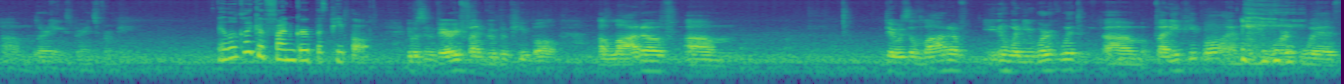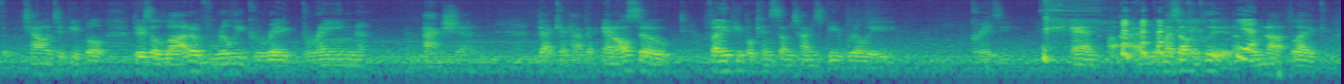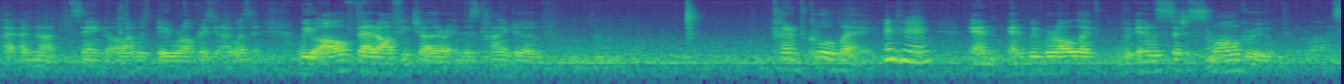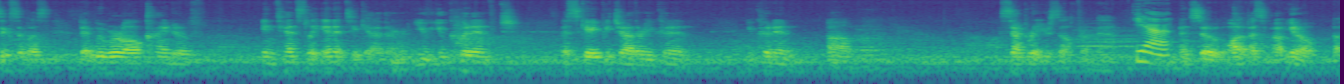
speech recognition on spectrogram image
um, learning experience for me They look like a fun group of people. it was a very fun group of people. A lot of um, there was a lot of you know when you work with um, funny people and when you work with talented people, there's a lot of really great brain action that can happen, and also funny people can sometimes be really crazy, and I, myself included. I'm- Yeah. I'm not like I, I'm not saying that oh I was they were all crazy and I wasn't. We all fed off each other in this kind of kind of cool way. Mm-hmm. And and we were all like, and it was such a small group, six of us, that we were all kind of intensely in it together. You you couldn't escape each other. You couldn't you couldn't um, separate yourself from that. Yeah. And so, as, uh, you know, uh,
